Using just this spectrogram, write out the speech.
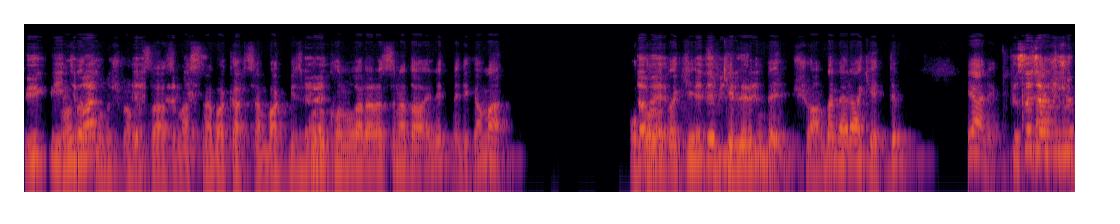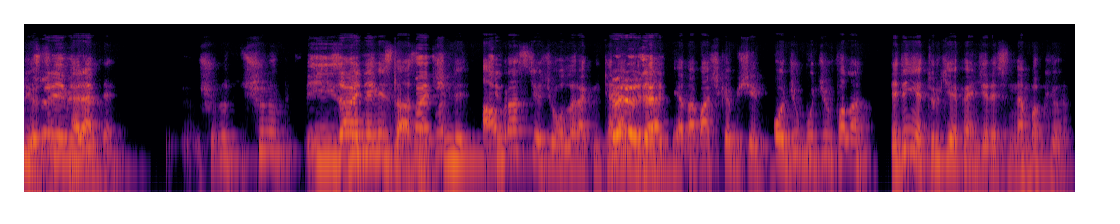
Büyük bir Bunu da ihtimal konuşmamız e, lazım herkes- aslına bakarsan. Bak biz bunu Evet. konular arasına dahil etmedik ama o Tabii, konudaki fikirlerini de şu anda merak ettim. Yani Kısaca şunu diyorsun herhalde. Şunu şunu İzah bilmemiz lazım. Tayfun. Şimdi Avrasyacı olarak nitelendirilen ya da başka bir şey ocu bucu falan dedin ya Türkiye penceresinden bakıyorum.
